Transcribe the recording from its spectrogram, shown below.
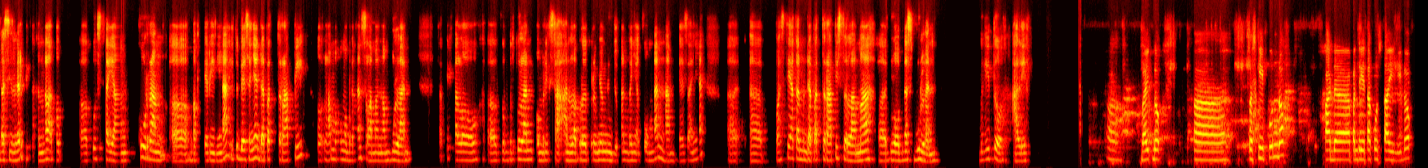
basiler kita kenal atau uh, kusta yang kurang uh, bakterinya itu biasanya dapat terapi lama pengobatan selama enam bulan. Tapi kalau uh, kebetulan pemeriksaan laboratorium menunjukkan banyak kuman, nah biasanya uh, uh, pasti akan mendapat terapi selama uh, 12 bulan. Begitu, Alif. Uh, baik dok. Uh, meskipun dok pada penderita kusta ini, dok,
